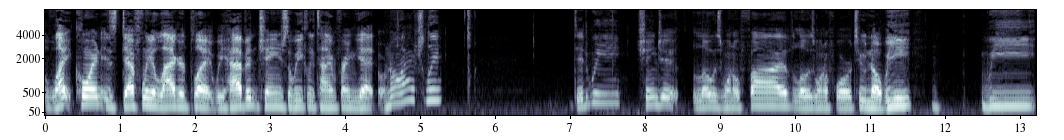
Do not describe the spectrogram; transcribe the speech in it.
Litecoin is definitely a laggard play. We haven't changed the weekly time frame yet. Or no, actually, did we change it? Low is 105, low is 104.2. No, we we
